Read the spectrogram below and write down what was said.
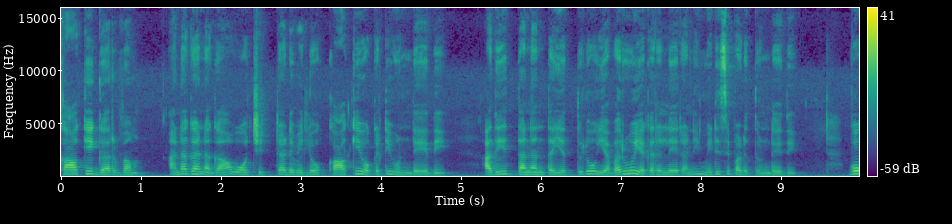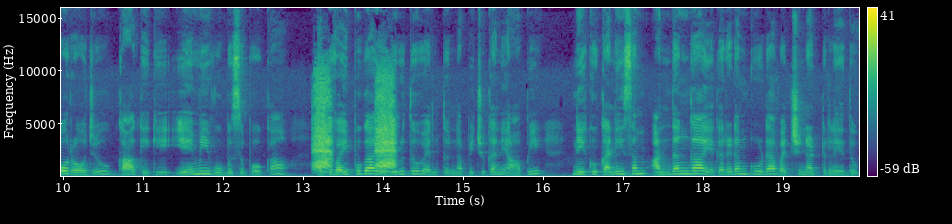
కాకి గర్వం అనగనగా ఓ చిట్టడవిలో కాకి ఒకటి ఉండేది. అది తనంత ఎత్తులో ఎవరూ ఎగరలేరని మిడిసిపడుతుండేది. ఓ రోజు కాకికి ఏమీ ఉబుసుపోక అటువైపుగా ఎగురుతూ వెళ్తున్న పిచుకని ఆపి నీకు కనీసం అందంగా ఎగరడం కూడా వచ్చినట్టు లేదు.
